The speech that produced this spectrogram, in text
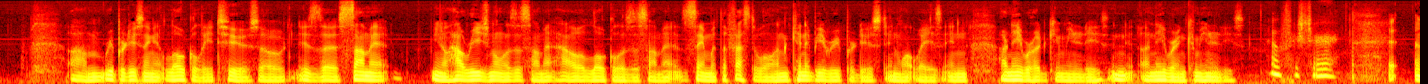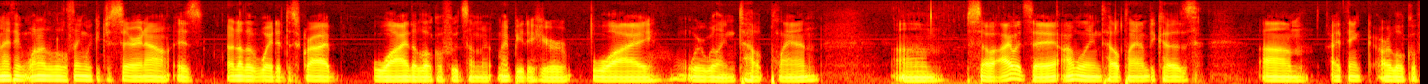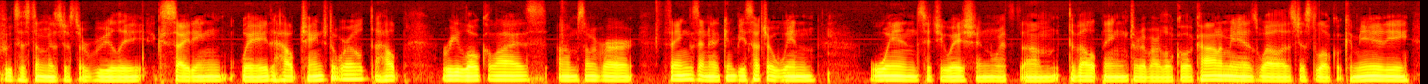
um, reproducing it locally too. So is the summit, you know, how regional is the summit? How local is the summit? The same with the festival, and can it be reproduced in what ways in our neighborhood communities, in uh, neighboring communities? Oh, for sure. And I think one other little thing we could just say right now is another way to describe why the local food summit might be to hear why we're willing to help plan. Um, so I would say I'm willing to help plan because um, I think our local food system is just a really exciting way to help change the world, to help relocalize um, some of our things, and it can be such a win-win situation with um, developing sort of our local economy as well as just local community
